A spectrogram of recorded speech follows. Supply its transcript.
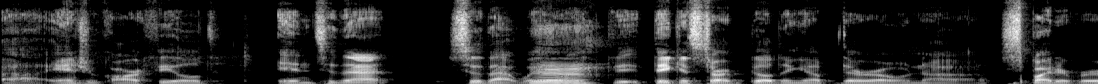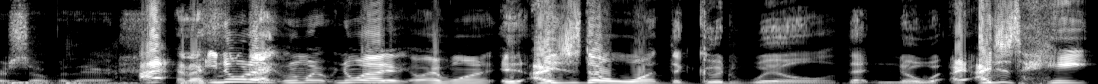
uh, Andrew Garfield into that. So that way, Yeah. like, they, they can start building up their own uh, Spider Verse over there. I, and I, you know what I, you know what I, I want? I just don't want the goodwill that no. I, I just hate.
